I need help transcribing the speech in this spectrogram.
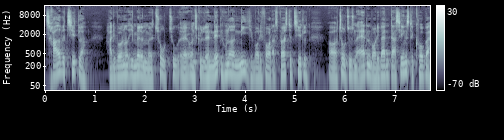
30 titler har de vundet imellem øh, 2000, øh, undskyld, øh, 1909, hvor de får deres første titel, og 2018, hvor de vandt deres seneste Copa.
